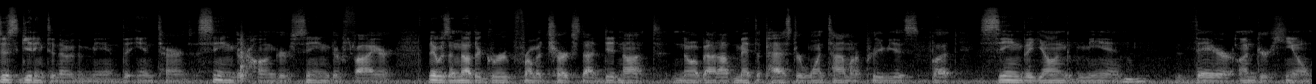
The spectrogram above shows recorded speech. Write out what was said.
just getting to know the men, the interns, seeing their hunger, seeing their fire. There was another group from a church that I did not know about. I've met the pastor one time on a previous, but seeing the young men mm-hmm. there under him,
